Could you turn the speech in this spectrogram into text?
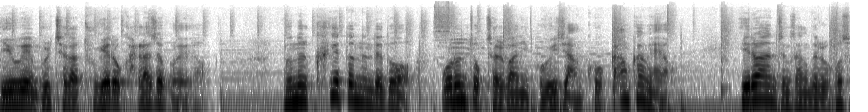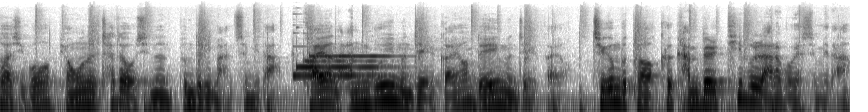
이후에 물체가 두 개로 갈라져 보여요. 눈을 크게 떴는데도 오른쪽 절반이 보이지 않고 깜깜해요. 이러한 증상들을 호소하시고 병원을 찾아오시는 분들이 많습니다. 과연 안구의 문제일까요? 뇌의 문제일까요? 지금부터 그 감별 팁을 알아보겠습니다.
